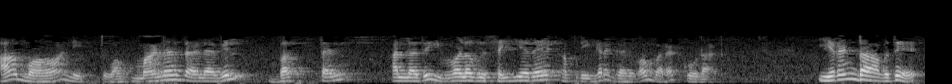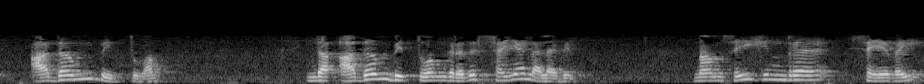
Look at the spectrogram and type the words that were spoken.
அமானித்துவம். மனதளவில் பக்தன் அல்லது இவ்வளவு செய்யற அப்படிங்கிற கர்வம் வரக்கூடாது. இரண்டாவது அதம்பித்துவம். இந்த அதம்பித்துவம்ங்கிறது செயல் அளவில். நாம் செய்கின்ற சேவை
